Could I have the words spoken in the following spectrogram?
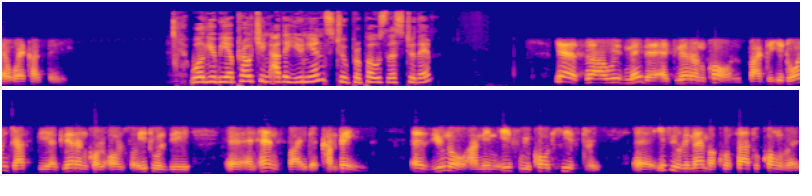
a Workers' Day. Will you be approaching other unions to propose this to them? Yes, uh, we've made a, a clearance call, but it won't just be a clearance call also. It will be uh, enhanced by the campaigns. As you know, I mean, if we quote history, uh, if you remember COSATU Congress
